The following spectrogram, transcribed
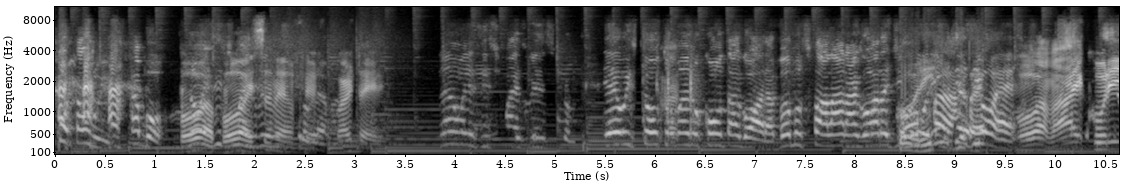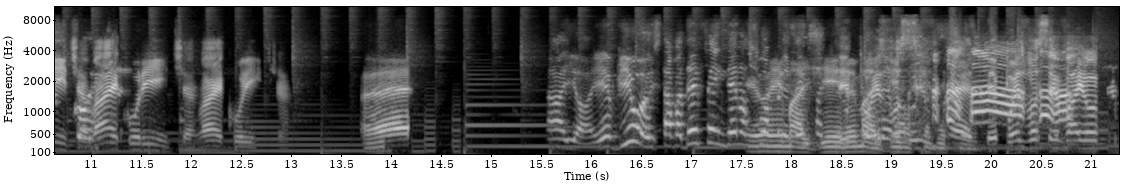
cortar o Luiz. Acabou. Boa, boa, mais isso mesmo, filho. Corta ele. Não existe mais Luiz nesse programa. Eu estou tomando conta agora. Vamos falar agora de Corinthians, Corinthians e Oeste. Boa, vai, Corinthians, vai, Corinthians, vai, Corinthians. É, Aí, ó. Eu, viu? Eu estava defendendo a Eu sua presença imagino, eu no Depois você, é, depois você vai ouvir.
